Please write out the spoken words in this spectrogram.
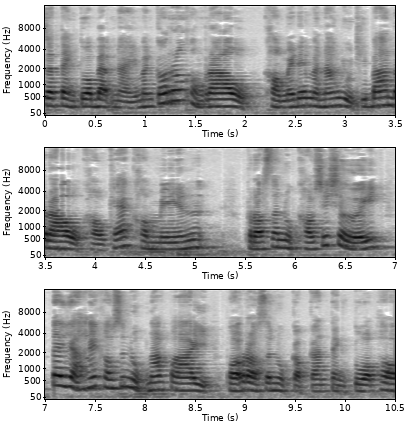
จะแต่งตัวแบบไหนมันก็เรื่องของเรา เขาไม่ได้มานั่งอยู่ที่บ้านเรา เขาแค่คอมเมนต์เพราะสนุกเขาเฉยๆแต่อย่าให้เขาสนุกมากไป เพราะเราสนุกกับการแต่งตัวพอ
